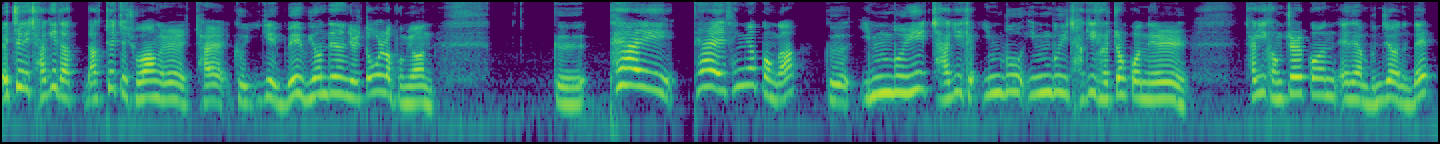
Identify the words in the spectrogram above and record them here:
애초에 자기 낙, 낙태죄 조항을 잘 그 이게 왜 위헌되는지를 떠올려 보면 그 태아의 태아의 생명권과 그 인부의 자기 결- 인부 인부의 자기 결정권을 자기 경찰권에 대한 문제였는데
